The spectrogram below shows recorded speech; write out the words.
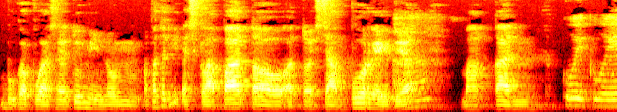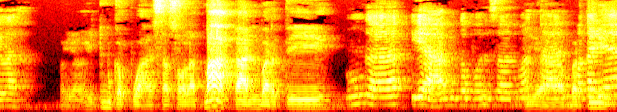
buka puasa itu minum apa tadi es kelapa atau atau es campur kayak gitu ya. Ah, Makan kue-kue lah. oh ya itu buka puasa sholat makan berarti Enggak, iya buka puasa sholat makan. Iya, berarti, Makanya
